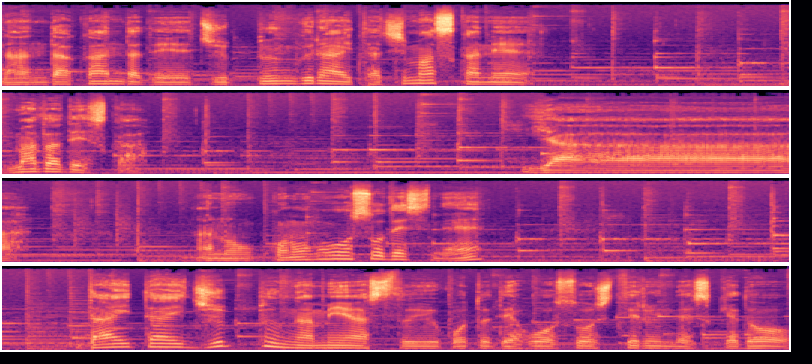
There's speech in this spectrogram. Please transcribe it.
なんだかんだで10分ぐらい経ちますかね。まだですか？いやあのこの放送ですね。だいたい10分が目安ということで放送してるんですけど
